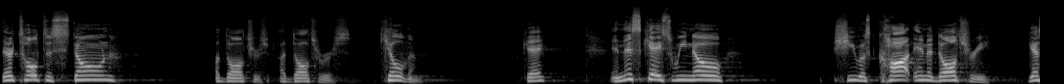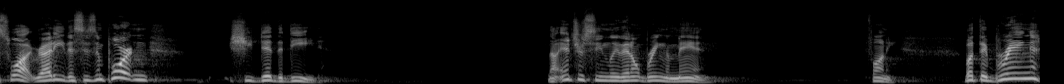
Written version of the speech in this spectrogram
they're told to stone adulterers, adulterers, kill them. Okay? In this case, we know she was caught in adultery. Guess what? Ready? This is important. She did the deed. Now, interestingly, they don't bring the man. Funny. But they bring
